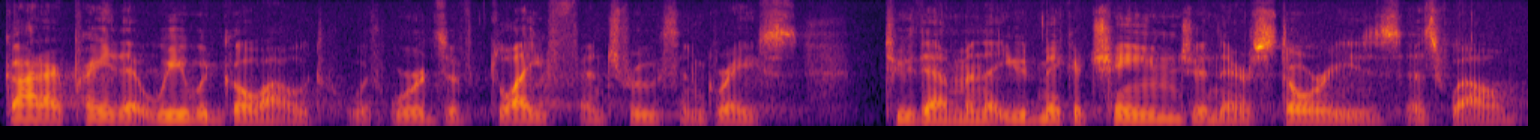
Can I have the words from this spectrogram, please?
God, I pray that we would go out with words of life and truth and grace to them and that you'd make a change in their stories as well.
